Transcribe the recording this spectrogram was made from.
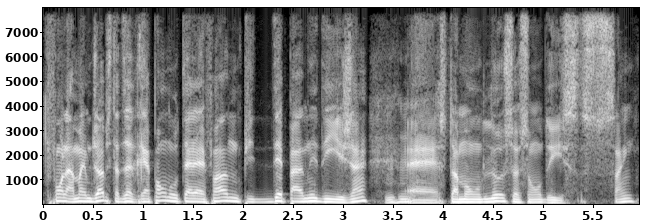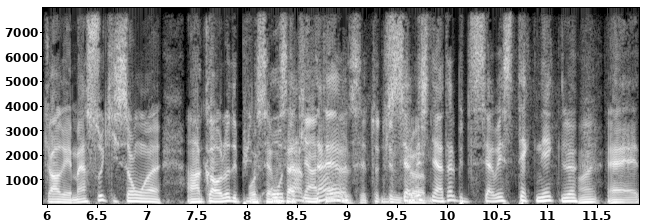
qui font la même job, c'est-à-dire répondre au téléphone puis dépanner des gens. Euh, ce monde-là, ce sont des saints, carrément. Ceux qui sont euh, encore là depuis Au service autant clientèle, c'est toute du une service job. clientèle puis du service technique. Là. Euh,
